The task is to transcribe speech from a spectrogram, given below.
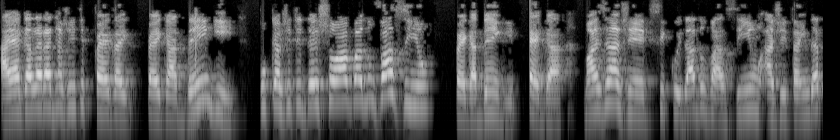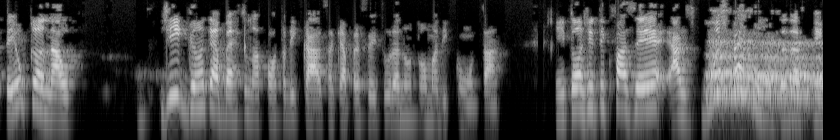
aí a galera da gente pega, pega dengue porque a gente deixou água no vasinho. Pega dengue? Pega. Mas a gente, se cuidar do vasinho, a gente ainda tem um canal gigante aberto na porta de casa, que a prefeitura não toma de conta. Então a gente tem que fazer as duas perguntas, assim,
